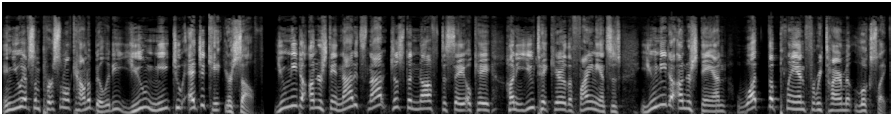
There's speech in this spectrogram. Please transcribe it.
and you have some personal accountability. You need to educate yourself. You need to understand not it's not just enough to say, "Okay, honey, you take care of the finances." You need to understand what the plan for retirement looks like.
